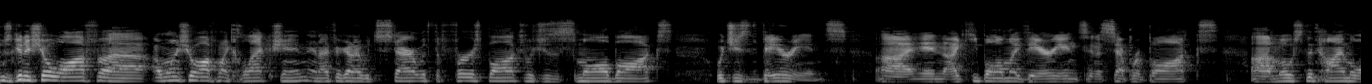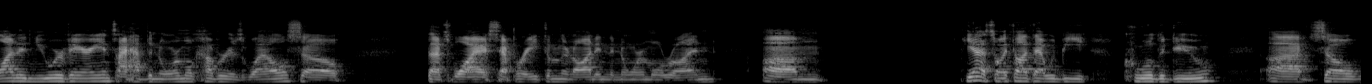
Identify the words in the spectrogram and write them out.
was going to show off, uh, I want to show off my collection, and I figured I would start with the first box, which is a small box, which is variants. Uh, and I keep all my variants in a separate box. Uh, most of the time, a lot of the newer variants, I have the normal cover as well, so that's why I separate them. They're not in the normal run. Um, yeah, so I thought that would be cool to do. Uh, so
